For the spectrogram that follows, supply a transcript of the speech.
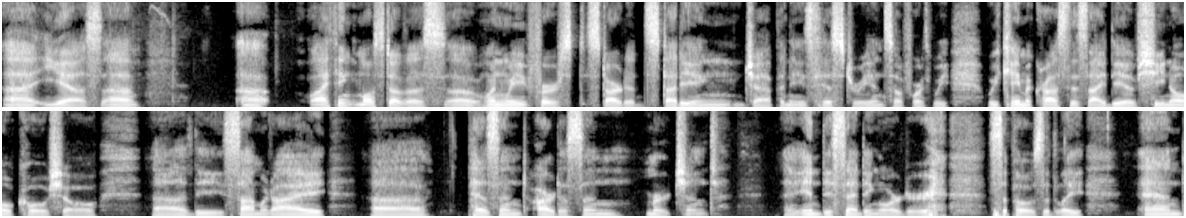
Uh, yes. Uh, uh, well, I think most of us, uh, when we first started studying Japanese history and so forth, we, we came across this idea of Shino Kosho, uh, the samurai, peasant, artisan, merchant in descending order, supposedly. And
